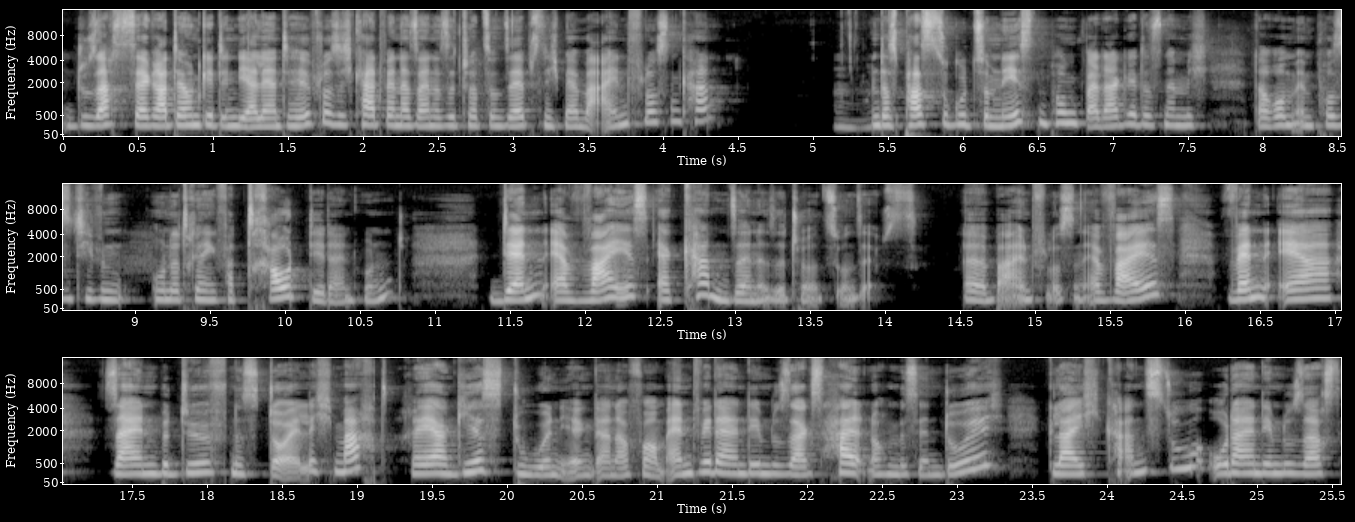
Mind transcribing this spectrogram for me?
du sagst ja gerade, der Hund geht in die erlernte Hilflosigkeit, wenn er seine Situation selbst nicht mehr beeinflussen kann. Mhm. Und das passt so gut zum nächsten Punkt, weil da geht es nämlich darum, im positiven Hundetraining vertraut dir dein Hund, denn er weiß, er kann seine Situation selbst äh, beeinflussen. Er weiß, wenn er sein Bedürfnis deutlich macht, reagierst du in irgendeiner Form. Entweder indem du sagst, halt noch ein bisschen durch, gleich kannst du, oder indem du sagst,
